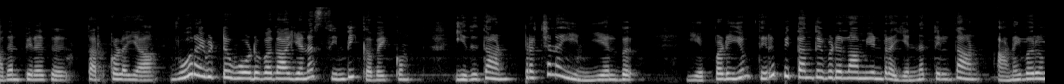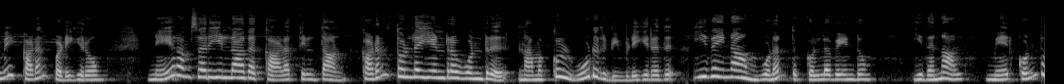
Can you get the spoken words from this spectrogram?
அதன் பிறகு தற்கொலையா ஊரை விட்டு ஓடுவதா என சிந்திக்க வைக்கும். இதுதான் பிரச்சனையின் இயல்பு. எப்படியும் திருப்பி தந்து விடலாம் என்ற எண்ணத்தில்தான் அனைவருமே கடன் படுகிறோம். நேரம் சரியில்லாத காலத்தில்தான் கடன் தொல்லை என்ற ஒன்று நமக்குள் ஊடுருவி விடுகிறது. இதை நாம் உணர்ந்து கொள்ள வேண்டும். இதனால் மேற்கொண்டு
